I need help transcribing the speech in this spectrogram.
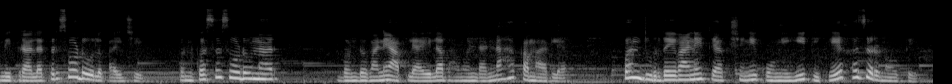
मित्राला तर सोडवलं पाहिजे. पण कसं सोडवणार? बंडोबाने आपल्या आईला भावंडांना हाका मारल्या. पण दुर्दैवाने त्या क्षणी कोणीही तिथे हजर नव्हते.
